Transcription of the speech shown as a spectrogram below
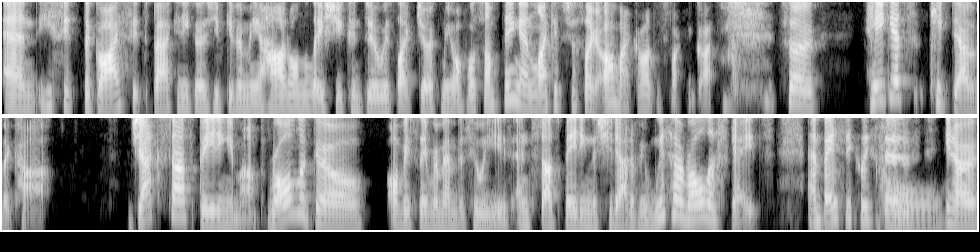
And he sits the guy sits back and he goes you've given me a hard on the least you can do is like jerk me off or something. And like it's just like oh my god this fucking guy. So he gets kicked out of the car. Jack starts beating him up. Roller girl obviously remembers who he is and starts beating the shit out of him with her roller skates and basically says Oh. you know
